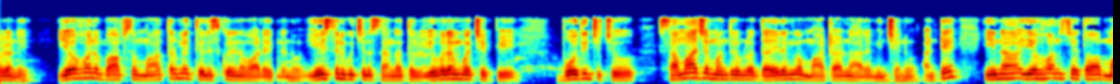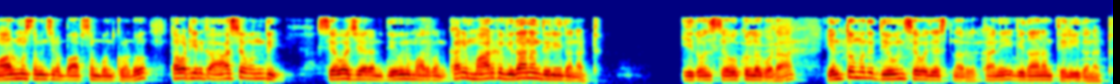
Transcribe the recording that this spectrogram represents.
చూడండి యోహోను బాప్సం మాత్రమే తెలుసుకునే వాడైనను. ఏసుని గుచ్చిన సంగతులు వివరంగా చెప్పి బోధించుచు సమాజ మందిరంలో ధైర్యంగా మాట్లాడని ఆరంభించాను. అంటే ఈయన యోహోను చేత మార్ము సంబంధించిన బాప్సం పొందుకున్నాడు. కాబట్టి ఈయనకి ఆశ ఉంది సేవ చేయాలని దేవుని మార్గం కానీ మార్గ విధానం తెలియదు అన్నట్టు. ఈ రోజు సేవకుల్లో కూడా ఎంతో మంది దేవుని సేవ చేస్తున్నారు. కానీ విధానం తెలియదు అన్నట్టు.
